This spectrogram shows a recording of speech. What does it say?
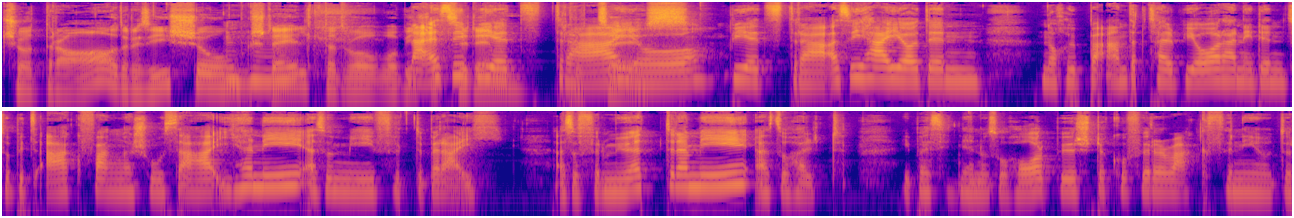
schon dran oder es ist schon umgestellt? Oder wo, wo bist Mhm. Nein, du also ich in bin jetzt dran, Prozess? ja. bin jetzt dran. Also ich habe ja dann, nach etwa anderthalb Jahren, habe ich dann so ein bisschen angefangen, schon Sachen einzunehmen, also mehr für den Bereich, also für Mütter mehr, also halt, ich weiß nicht, noch so Haarbürsten für Erwachsene oder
